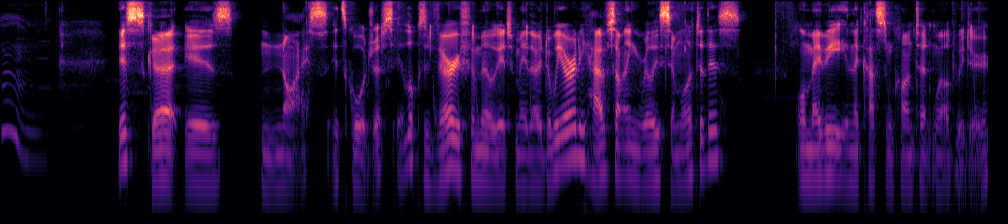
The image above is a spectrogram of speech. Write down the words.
-hmm. This skirt is nice. It's gorgeous. It looks very familiar to me though. Do we already have something really similar to this? Or maybe in the custom content world we do.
